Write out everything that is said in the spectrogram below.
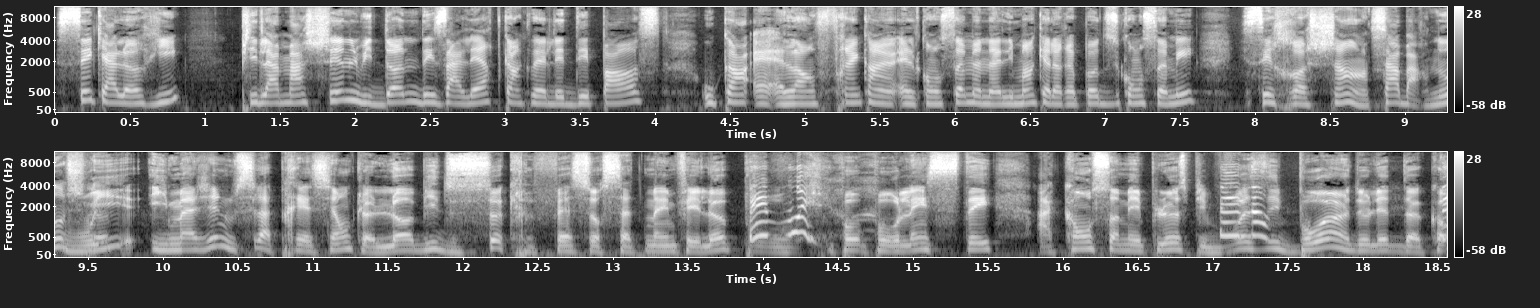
ses calories. Puis la machine lui donne des alertes quand elle les dépasse ou quand elle, elle enfreint, quand elle consomme un aliment qu'elle aurait pas dû consommer. C'est rochant tabarnouche. là. Oui, imagine aussi la pression que le lobby du sucre fait sur cette même fille-là pour, pour, pour l'inciter à consommer plus. Puis vas-y, bois un 2 litres de coke.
